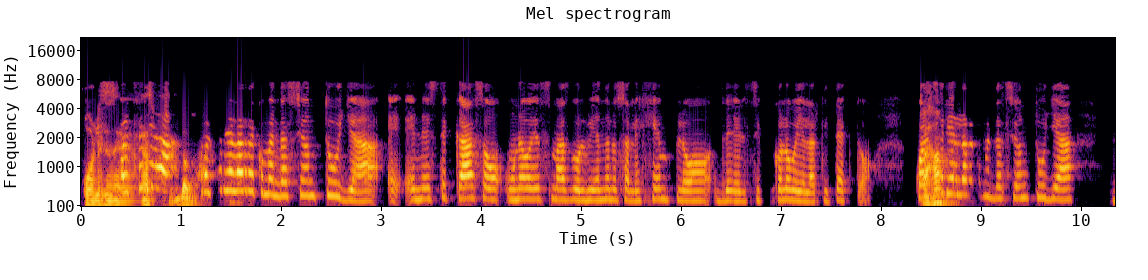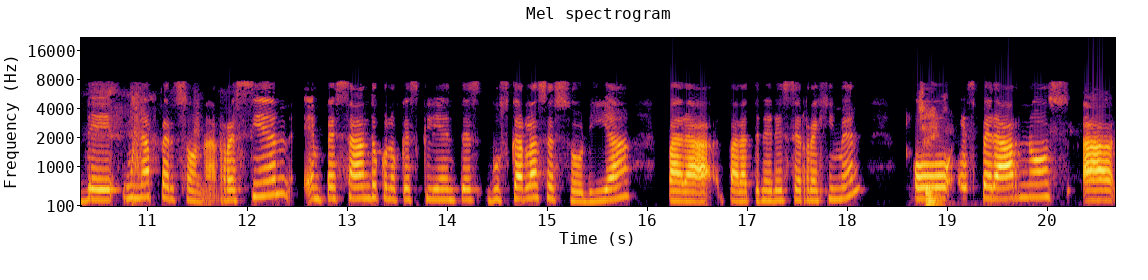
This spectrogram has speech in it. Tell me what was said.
¿Cuál sería, la recomendación tuya e, en este caso, una vez más volviéndonos al ejemplo del psicólogo y el arquitecto? ¿Cuál sería la recomendación tuya de una persona recién empezando con lo que es clientes, buscar la asesoría para, para tener ese régimen o esperarnos a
